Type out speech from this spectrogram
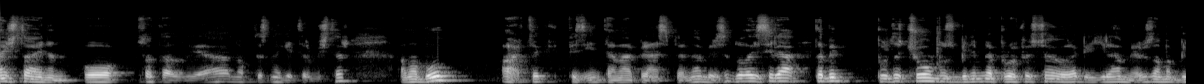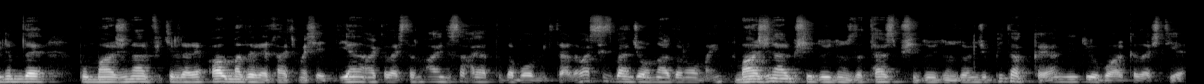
Einstein'ın o sakallıya noktasına getirmiştir. Ama bu artık fiziğin temel prensiplerinden birisi. Dolayısıyla tabii burada çoğumuz bilimle profesyonel olarak ilgilenmiyoruz ama bilimde bu marjinal fikirlere alma devlet açma şey diyen arkadaşların aynısı hayatta da bol miktarda var. Siz bence onlardan olmayın. Marjinal bir şey duyduğunuzda, ters bir şey duyduğunuzda önce bir dakika ya ne diyor bu arkadaş diye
